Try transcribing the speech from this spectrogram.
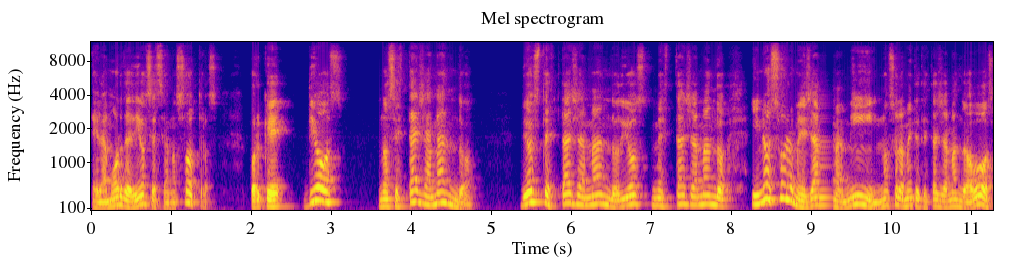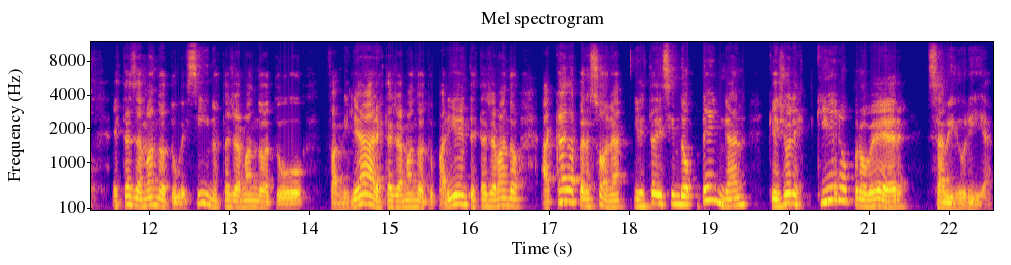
El amor de Dios hacia nosotros. Porque Dios nos está llamando. Dios te está llamando, Dios me está llamando. Y no solo me llama a mí, no solamente te está llamando a vos, está llamando a tu vecino, está llamando a tu familiar, está llamando a tu pariente, está llamando a cada persona y le está diciendo, vengan, que yo les quiero proveer sabiduría.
